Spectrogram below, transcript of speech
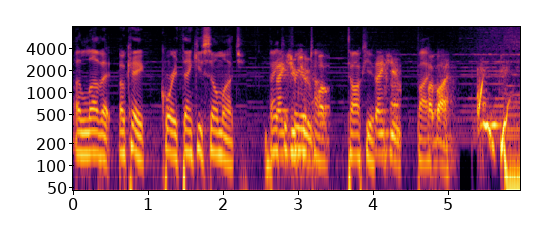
I love it. Okay, Cory, thank you so much. Thank, Thank you for you your time. Talk to you. Thank you. Bye. Bye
